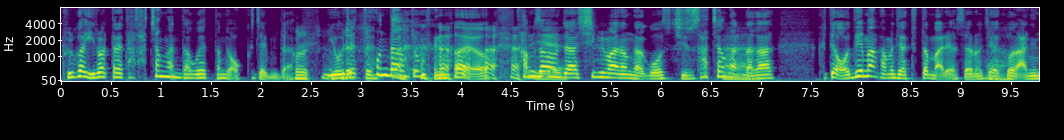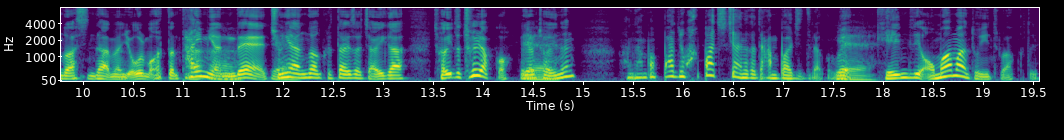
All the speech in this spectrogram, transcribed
불과 1월 달에 다 4천 간다고 했던 게 엊그제입니다. 그렇죠. 요새 톤 다운 좀 된 거예요. 삼성전자 예. 12만 원 가고 지수 4천 간다가 그때 어디만 가면 제가 듣던 말이었어요. 제가 그건 아닌 것 같습니다 하면 욕을 먹었던 타임이었는데 아, 아. 중요한 건 그렇다고 해서 저희가 저희도 틀렸고 왜냐면 예. 저희는 한번 빠지 확 빠지지 않을까 안 빠지더라고. 왜 예. 개인들이 어마어마한 돈이 들어왔거든요.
